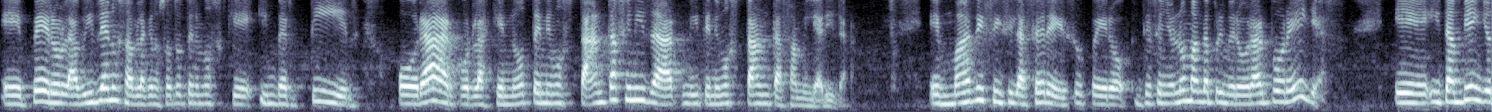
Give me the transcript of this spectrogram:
eh, pero la Biblia nos habla que nosotros tenemos que invertir, orar por las que no tenemos tanta afinidad ni tenemos tanta familiaridad. Es más difícil hacer eso, pero el Señor nos manda primero orar por ellas. Eh, y también yo,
